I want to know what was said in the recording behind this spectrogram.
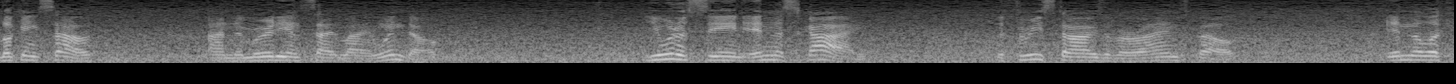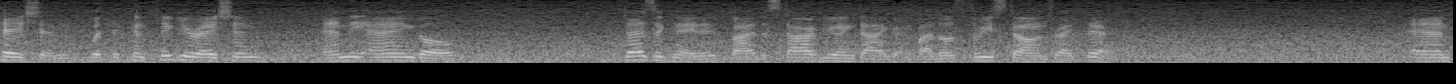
looking south on the meridian sightline window, you would have seen in the sky the three stars of Orion's belt in the location with the configuration and the angle designated by the star viewing diagram, by those three stones right there. And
